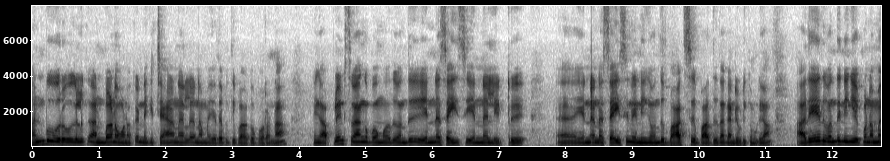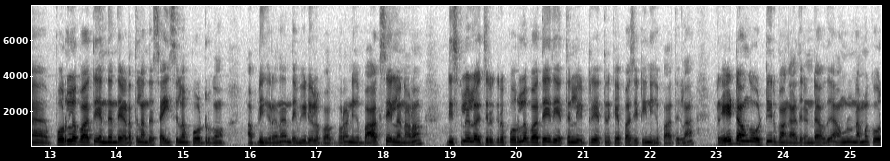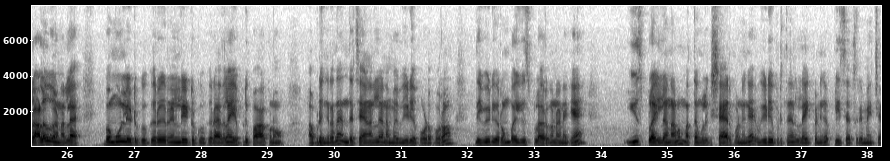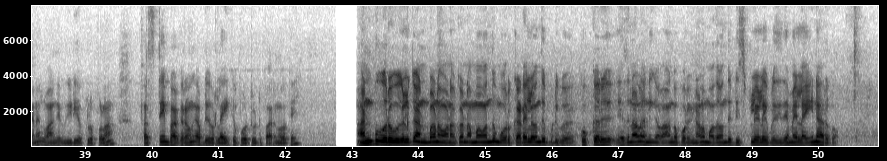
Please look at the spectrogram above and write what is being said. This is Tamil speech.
அன்பு உறவுகளுக்கு அன்பான வணக்கம். இன்றைக்கி சேனலில் நம்ம எதை பற்றி பார்க்க போகிறோன்னா நீங்கள் அப்ளைன்ஸ் வாங்க போகும்போது வந்து என்ன சைஸ் என்ன லிட்ரு என்னென்ன சைஸுன்னு நீங்கள் வந்து பாக்ஸு பார்த்து தான் கண்டுபிடிக்க முடியும். அதே இது வந்து நீங்கள் இப்போ நம்ம பொருளை பார்த்து எந்தெந்த இடத்துல அந்த சைஸ்லாம் போட்டிருக்கோம் அப்படிங்கிறத இந்த வீடியோவில் பார்க்க போகிறோம் நீங்கள் பாக்ஸே இல்லைனாலும் டிஸ்பிளேயில் வச்சுருக்கிற பொருளை பார்த்தே இது எத்தனை லிட்ரு எத்தனை கெப்பாசிட்டி நீங்கள் பார்த்துக்கலாம். ரேட் அவங்க ஒட்டியிருப்பாங்க அது ரெண்டாவது. அவங்களுக்கு நமக்கு ஒரு அளவு வேணும்ல. இப்போ மூணு லிட்டர் குக்கரு ரெண்டு லிட்டர் குக்கர் அதெல்லாம் எப்படி பார்க்கணும்? அப்படிங்கிறத இந்த சேனலில் நம்ம வீடியோ போட போகிறோம் இந்த வீடியோ ரொம்ப யூஸ்ஃபுல்லாக இருக்கும்னு நினைக்கிறேன். யூஸ்ஃபுல்லாக இல்லைனாலும் மற்றவங்களுக்கு ஷேர் பண்ணுங்கள் வீடியோ பிடிச்சதுனால லைக் பண்ணுங்கள் ப்ளீஸ் சப்ஸ்கிரைப் மை சேனல் வாங்க வீடியோக்குள்ளே போகலாம் ஃபஸ்ட் டைம் பார்க்குறவங்க அப்படி ஒரு லைக்கை போட்டுவிட்டு பாருங்கள் ஓகே அன்பு உறவுகளுக்கு அன்பான வணக்கம். நம்ம வந்து ஒரு கடையில் வந்து இப்படி குக்கரு எதுனாலும் நீங்கள் வாங்க போகிறீங்கனாலும் மொதல் வந்து டிஸ்பிளேல இப்போ இதேமாதிரி லைனாக இருக்கும்.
